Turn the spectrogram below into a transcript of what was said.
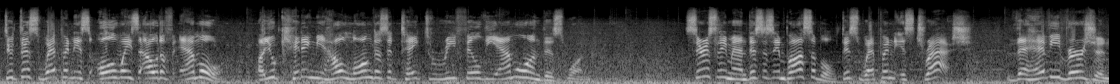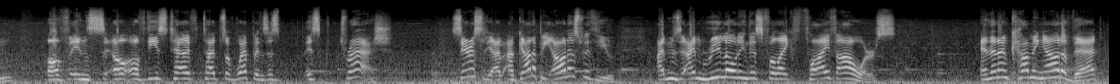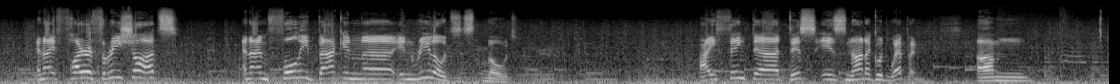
Dude, this weapon is always out of ammo. Are you kidding me? How long does it take to refill the ammo on this one? Seriously, man, this is impossible. This weapon is trash. The heavy version of of these types of weapons is is trash. Seriously, I, have got to be honest with you. I'm I'm reloading this for like five hours, and then I'm coming out of that, and I fire three shots, and I'm fully back in uh, in reload mode. I think that this is not a good weapon. Um,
